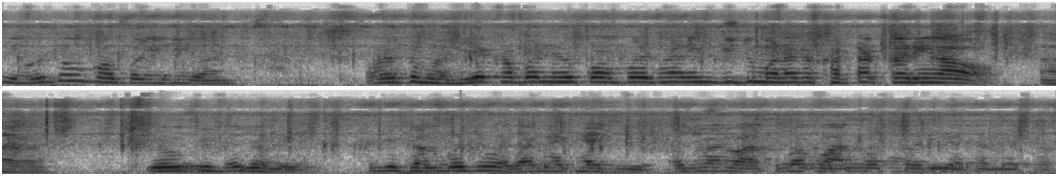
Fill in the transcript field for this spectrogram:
એવું કેવું કોમ પડી હવે તો મને ખબર નહીં શું કોમ એમ કીધું મને કે ખટક કરીને આવો. હા. એવું કીધું તમે પછી ગલબોજી બધા બેઠા છીએ. હજુ વાત વાત વાતો કરી હતા બેઠા.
